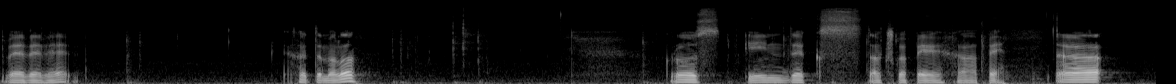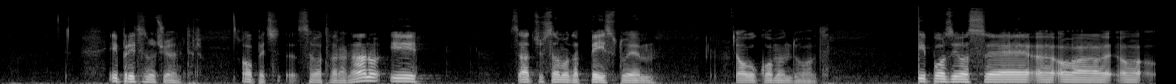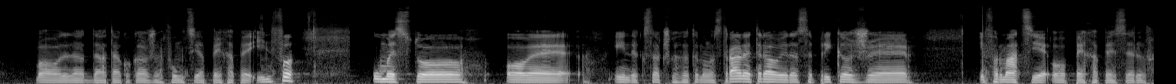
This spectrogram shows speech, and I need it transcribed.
www html kroz index.php i pritisnut ću enter. Opet se otvara nano i sad ću samo da pastujem ovu komandu ovdje. I poziva se e, ova, da tako kažem funkcija php info. Umjesto ove index.html strane trebalo je da se prikaže informacije o PHP serveru.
